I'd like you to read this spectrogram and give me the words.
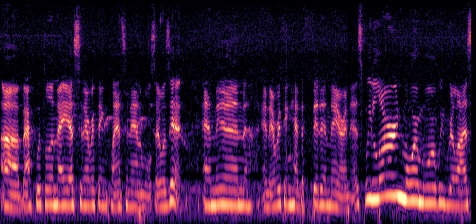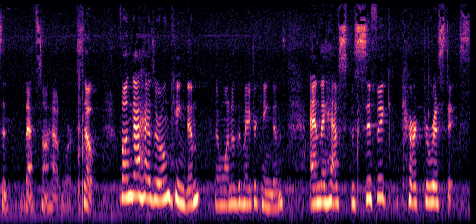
uh, back with Linnaeus and everything, plants and animals. That was it. And then, and everything had to fit in there. And as we learn more and more, we realize that that's not how it works. So, fungi has their own kingdom. They're one of the major kingdoms, and they have specific characteristics.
